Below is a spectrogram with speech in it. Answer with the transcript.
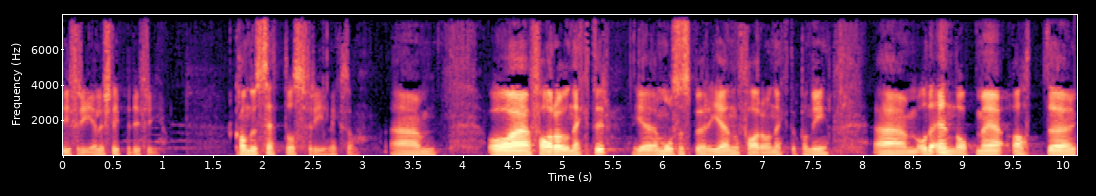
de fri. eller slippe de fri. Kan du sette oss fri, liksom? Um, og uh, farao nekter. Moses spør igjen. Farao nekter på ny. Um, og det ender opp med at uh,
